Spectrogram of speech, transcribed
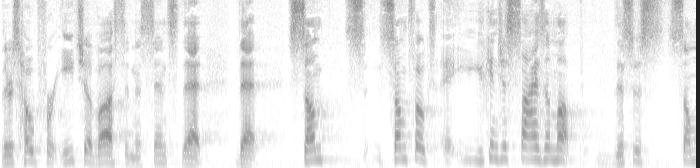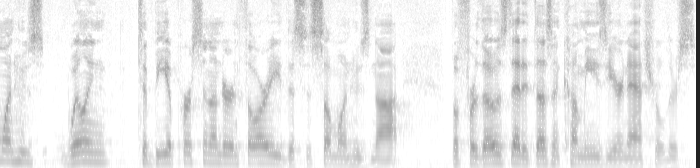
There's hope for each of us in the sense that, that some, some folks, eh, you can just size them up. This is someone who's willing to be a person under authority, this is someone who's not. But for those that it doesn't come easy or natural, there's,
